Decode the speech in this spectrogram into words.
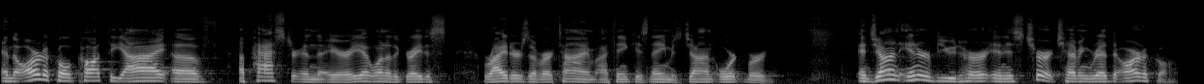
And the article caught the eye of a pastor in the area, one of the greatest writers of our time, I think. His name is John Ortberg. And John interviewed her in his church, having read the article.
